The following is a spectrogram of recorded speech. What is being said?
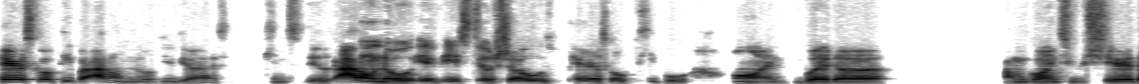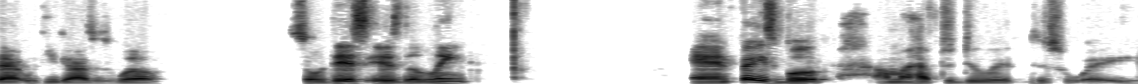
Periscope people, I don't know if you guys can still I don't know if it still shows Periscope people on, but uh I'm going to share that with you guys as well. So this is the link. And Facebook, I'm gonna have to do it this way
